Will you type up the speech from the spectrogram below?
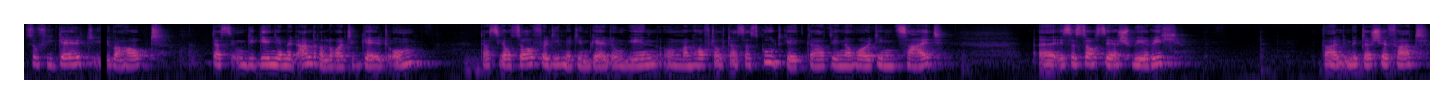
so viel Geld überhaupt, und die gehen ja mit anderen Leuten Geld um, dass sie auch sorgfältig mit dem Geld umgehen und man hofft auch, dass das gut geht. Gerade in der heutigen Zeit äh, ist es doch sehr schwierig, weil mit der Schifffahrt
